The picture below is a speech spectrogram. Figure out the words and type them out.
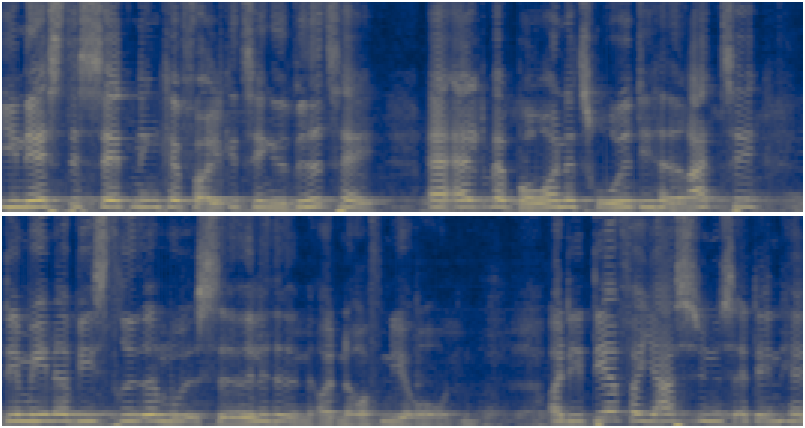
i næste sætning kan Folketinget vedtage, at alt, hvad borgerne troede, de havde ret til, det mener vi strider mod sædeligheden og den offentlige orden. Og det er derfor, jeg synes, at den her,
